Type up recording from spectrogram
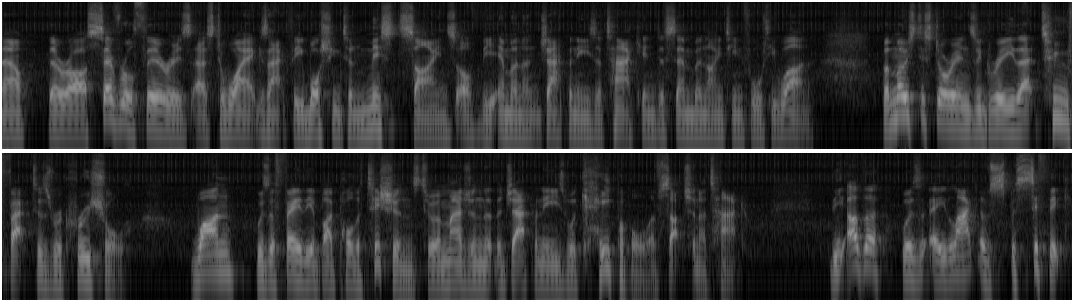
Now, there are several theories as to why exactly Washington missed signs of the imminent Japanese attack in December 1941. But most historians agree that two factors were crucial. One was a failure by politicians to imagine that the Japanese were capable of such an attack. The other was a lack of specific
